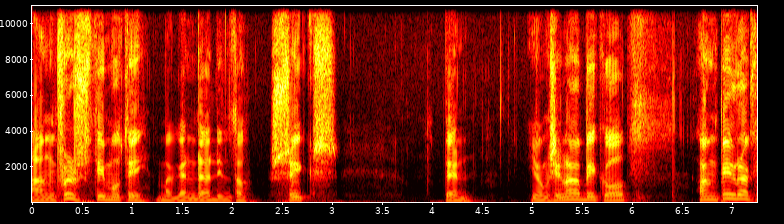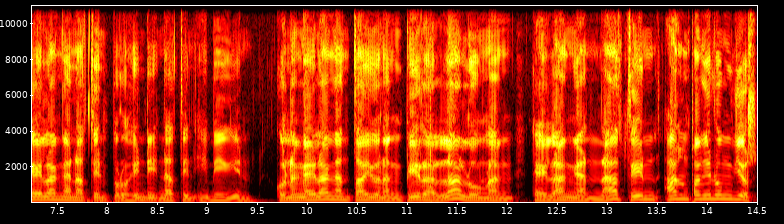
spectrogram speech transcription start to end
ang 1 Timothy, maganda din to, 6, 10. Yung sinabi ko, ang pira kailangan natin pero hindi natin ibigin. Kung nangailangan tayo ng pira, lalo nang kailangan natin ang Panginoong Diyos.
